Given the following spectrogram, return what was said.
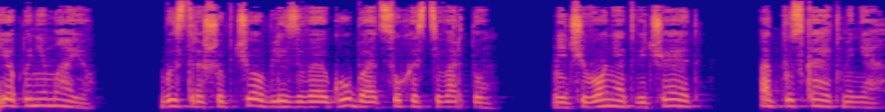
Я понимаю. Быстро шепчу, облизывая губы от сухости во рту. Ничего не отвечает, отпускает меня,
